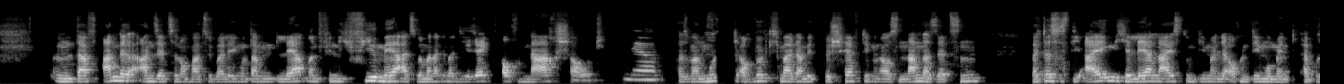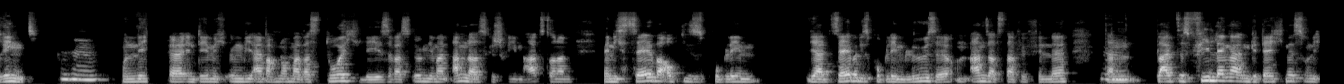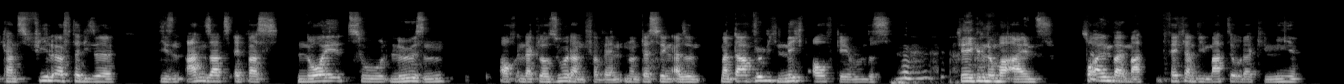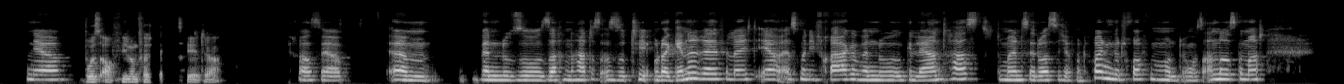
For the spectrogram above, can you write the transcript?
ähm, darf andere Ansätze nochmal zu überlegen und dann lernt man, finde ich, viel mehr, als wenn man dann immer direkt auch nachschaut. Ja. Also man muss sich auch wirklich mal damit beschäftigen und auseinandersetzen, weil das ist die eigentliche Lehrleistung, die man ja auch in dem Moment erbringt. Mhm. Und nicht, äh, indem ich irgendwie einfach nochmal was durchlese, was irgendjemand anders geschrieben hat, sondern wenn ich selber auf dieses Problem, ja, selber dieses Problem löse und einen Ansatz dafür finde, mhm. dann bleibt es viel länger im Gedächtnis und ich kann es viel öfter diese, diesen Ansatz, etwas neu zu lösen, auch in der Klausur dann verwenden. Und deswegen, also man darf wirklich nicht aufgeben. Das ist Regel Nummer eins. Vor allem bei Mat Fächern wie Mathe oder Chemie, ja. wo es auch viel um Verständnis geht, ja. Krass, ja ähm, wenn du so Sachen hattest, also so oder generell vielleicht eher erstmal die Frage, wenn du gelernt hast, du meinst ja, du hast dich auch mit Freunden getroffen und irgendwas anderes gemacht.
